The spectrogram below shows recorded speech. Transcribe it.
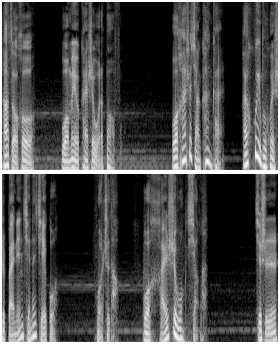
他走后，我没有开始我的报复，我还是想看看还会不会是百年前的结果。我知道，我还是妄想了。其实，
